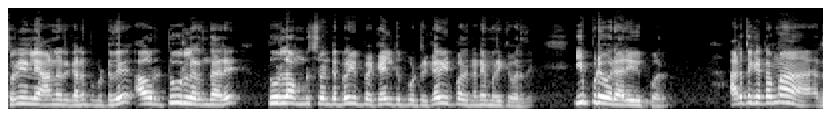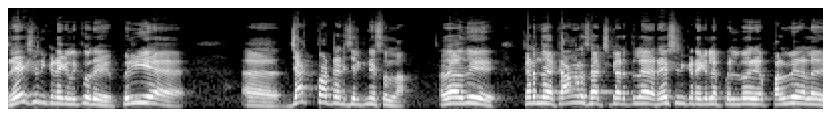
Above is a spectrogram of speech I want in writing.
துணைநிலை ஆளுநருக்கு அனுப்பப்பட்டது. அவர் டூரில் இருந்தார். டூர்லாம் முடிச்சு வந்துட்ட பிறகு இப்போ கையெழுத்து போட்டிருக்காரு. இப்போ அது நடைமுறைக்கு வருது. இப்படி ஒரு அறிவிப்பு வருது. அடுத்த கட்டமாக ரேஷன் கடைகளுக்கு ஒரு பெரிய ஜாக்பாட் அடிச்சிருக்குன்னே சொல்லலாம். அதாவது கடந்த காங்கிரஸ் ஆட்சி காலத்தில் ரேஷன் கடைகளில் பல்வேறு பல்வேறு அளவு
